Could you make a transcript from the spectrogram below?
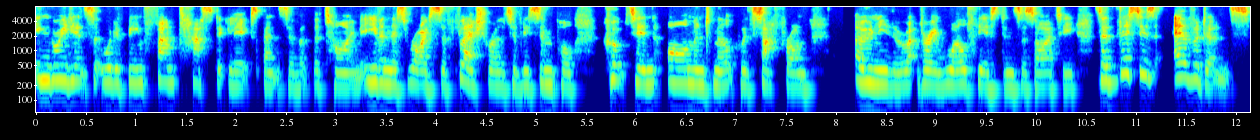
ingredients that would have been fantastically expensive at the time. Even this rice of flesh, relatively simple, cooked in almond milk with saffron, only the very wealthiest in society. So this is evidence,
